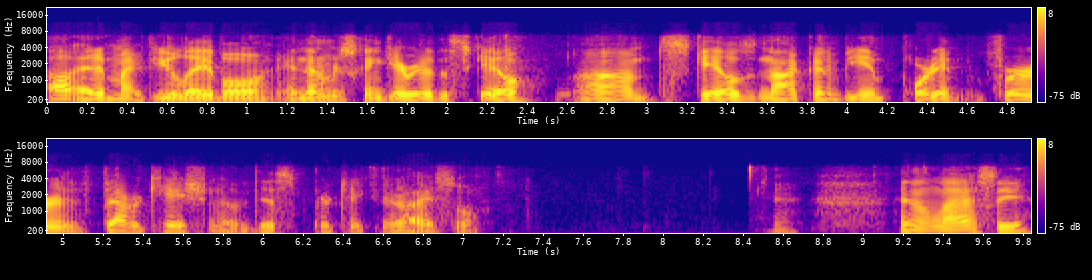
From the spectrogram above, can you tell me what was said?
I'll edit my view label, and then I'm just gonna get rid of the scale. Um, the scale is not gonna be important for fabrication of this particular ISO. Okay. And then lastly,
